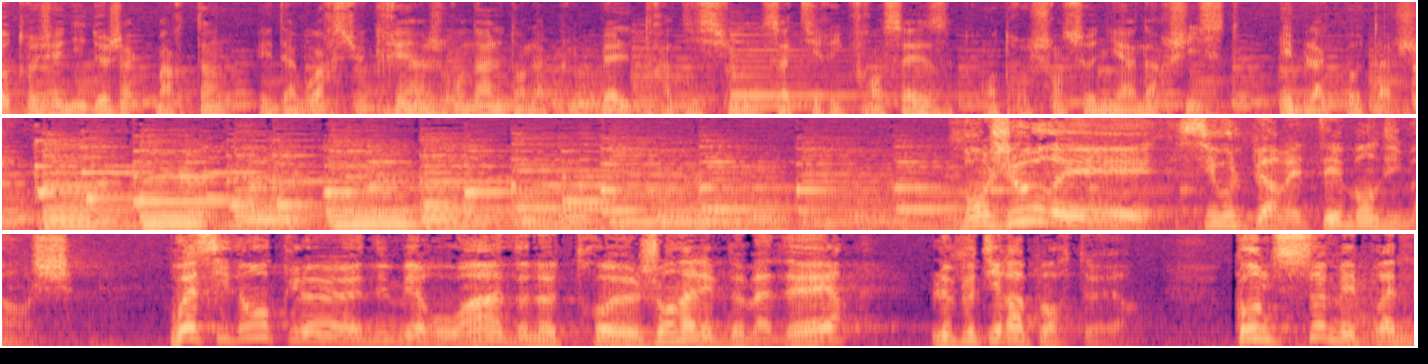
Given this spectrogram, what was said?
L'autre génie de Jacques Martin est d'avoir su créer un journal dans la plus belle tradition satirique française, entre chansonniers anarchistes et black potache. Bonjour et, si vous le permettez, bon dimanche. Voici donc le numéro 1 de notre journal hebdomadaire, Le Petit Rapporteur. Qu'on ne se méprenne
